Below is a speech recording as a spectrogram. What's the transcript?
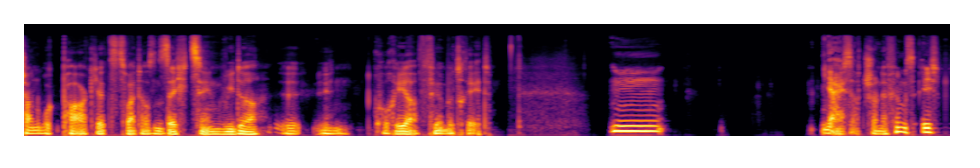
Chanwook Park jetzt 2016 wieder äh, in Korea Filme dreht. Mm. ja, ich sag schon, der Film ist echt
